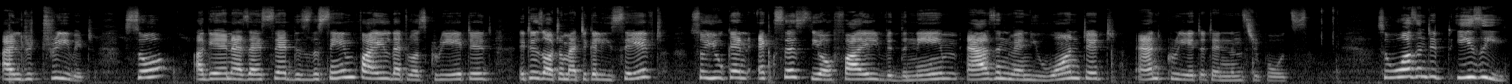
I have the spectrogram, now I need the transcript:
I'll retrieve it. So again as I said this is the same file that was created. It is automatically saved so you can access your file with the name as and when you want it and create attendance reports. So wasn't it easy?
